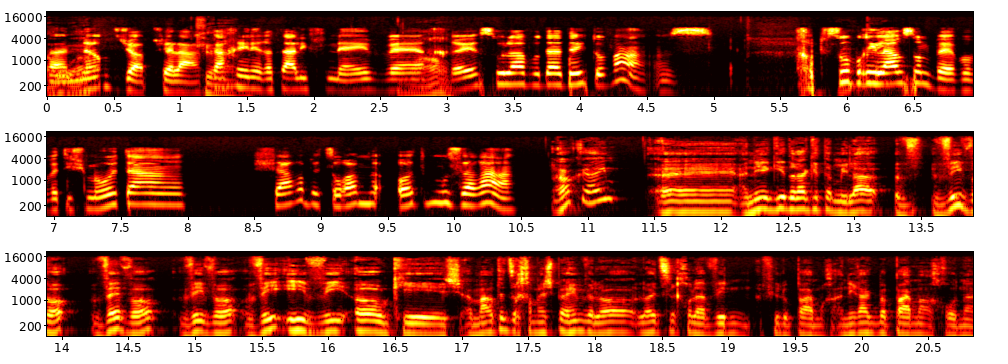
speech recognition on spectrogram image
והנוס ג'וב שלה, כן. ככה היא נראתה לפני, ואחרי עשו לה עבודה די טובה, אז חפשו ברי לארסון ובו ותשמעו את השרה בצורה מאוד מוזרה. אוקיי. אה, אני אגיד רק את המילה ויבו, ויבו, ויבו, V-E-V-O, כי אמרתי את זה חמש פעמים ולא לא הצליחו להבין אפילו פעם אחת. אני רק בפעם האחרונה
